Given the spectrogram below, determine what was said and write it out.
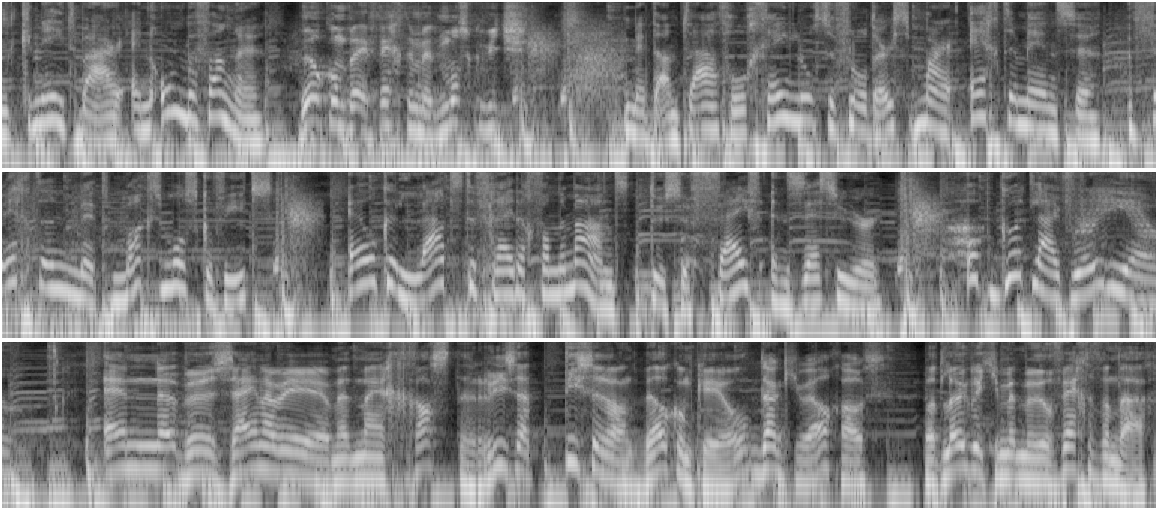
Onkneedbaar en onbevangen. Welkom bij Vechten met Moskowitz. Met aan tafel geen losse vlodders, maar echte mensen. Vechten met Max Moskowitz. Elke laatste vrijdag van de maand tussen 5 en 6 uur. Op Good Life Radio. En uh, we zijn er weer met mijn gast Risa Tisserand. Welkom, kerel. Dankjewel, Goos. Wat leuk dat je met me wil vechten vandaag.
